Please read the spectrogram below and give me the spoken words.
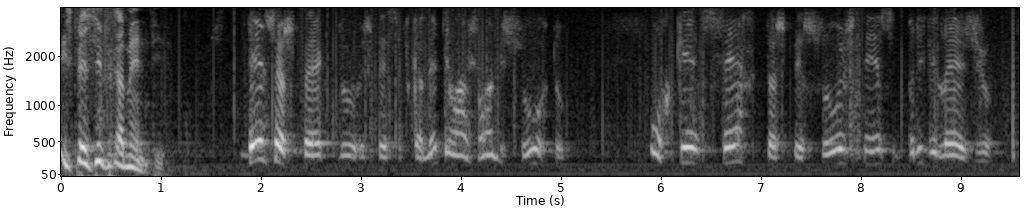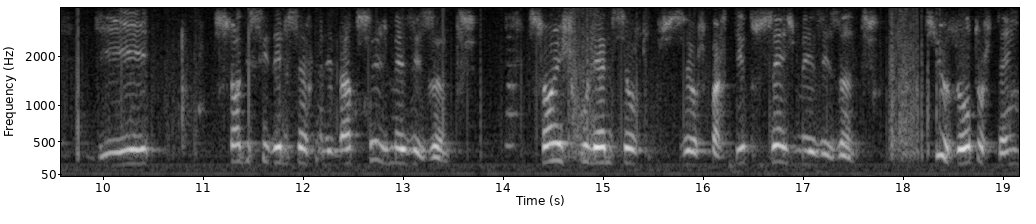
especificamente? Desse aspecto especificamente, eu acho um absurdo, porque certas pessoas têm esse privilégio de só decidirem ser candidatos seis meses antes, só escolherem seus, seus partidos seis meses antes. Se os outros têm,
